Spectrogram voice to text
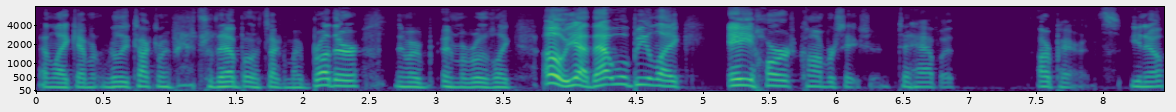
and like I haven't really talked to my parents to that, but I talked to my brother, and my and my brother's like, oh yeah, that will be like a hard conversation to have with our parents. You know,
